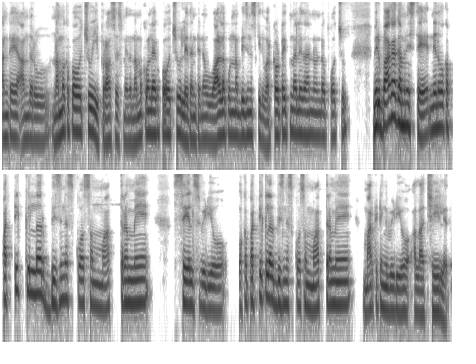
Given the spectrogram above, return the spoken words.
అంటే అందరూ నమ్మకపోవచ్చు ఈ ప్రాసెస్ మీద నమ్మకం లేకపోవచ్చు లేదంటే వాళ్ళకున్న బిజినెస్కి ఇది వర్కౌట్ అవుతుందా లేదా అని ఉండకపోవచ్చు. మీరు బాగా గమనిస్తే నేను ఒక పర్టిక్యులర్ బిజినెస్ కోసం మాత్రమే సేల్స్ వీడియో ఒక పర్టికులర్ బిజినెస్ కోసం మాత్రమే మార్కెటింగ్ వీడియో అలా చేయలేదు.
